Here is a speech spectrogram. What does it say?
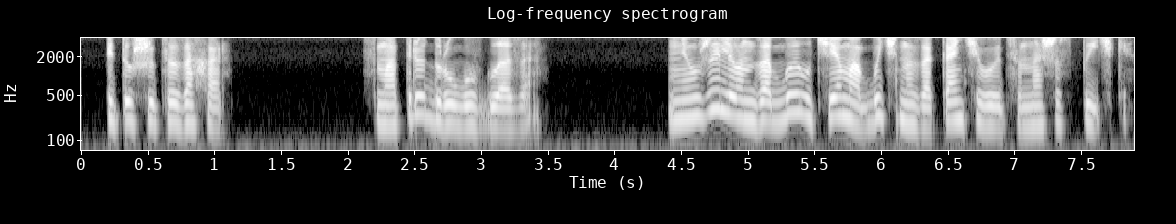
— петушится Захар. Смотрю другу в глаза. Неужели он забыл, чем обычно заканчиваются наши стычки?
